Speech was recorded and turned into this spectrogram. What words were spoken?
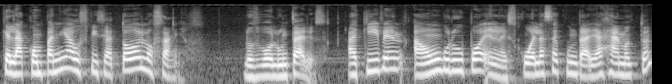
que la compañía auspicia todos los años. Los voluntarios, aquí ven a un grupo en la escuela secundaria Hamilton,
